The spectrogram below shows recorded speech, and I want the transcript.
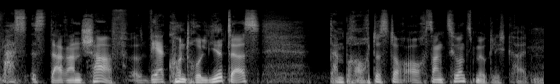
was ist daran scharf? Wer kontrolliert das? Dann braucht es doch auch Sanktionsmöglichkeiten.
